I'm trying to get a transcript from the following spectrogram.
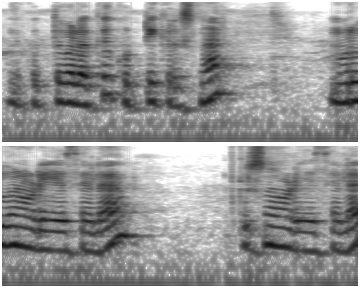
இந்த குத்துவிளக்கு குட்டி கிருஷ்ணர் முருகனுடைய சிலை கிருஷ்ணனுடைய சிலை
